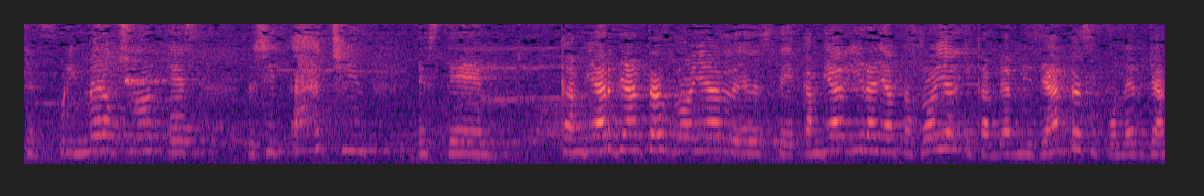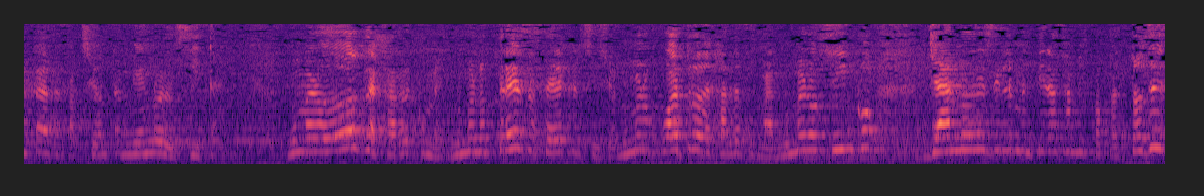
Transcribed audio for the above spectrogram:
Su primera opción es decir, ah, chin, este, cambiar llantas Royal, este, cambiar, ir a llantas Royal y cambiar mis llantas y poner llanta de refacción también nuevecita. Número dos, dejar de comer. Número tres, hacer ejercicio. Número cuatro, dejar de fumar. Número cinco, ya no decirle mentiras a mis papás. Entonces,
